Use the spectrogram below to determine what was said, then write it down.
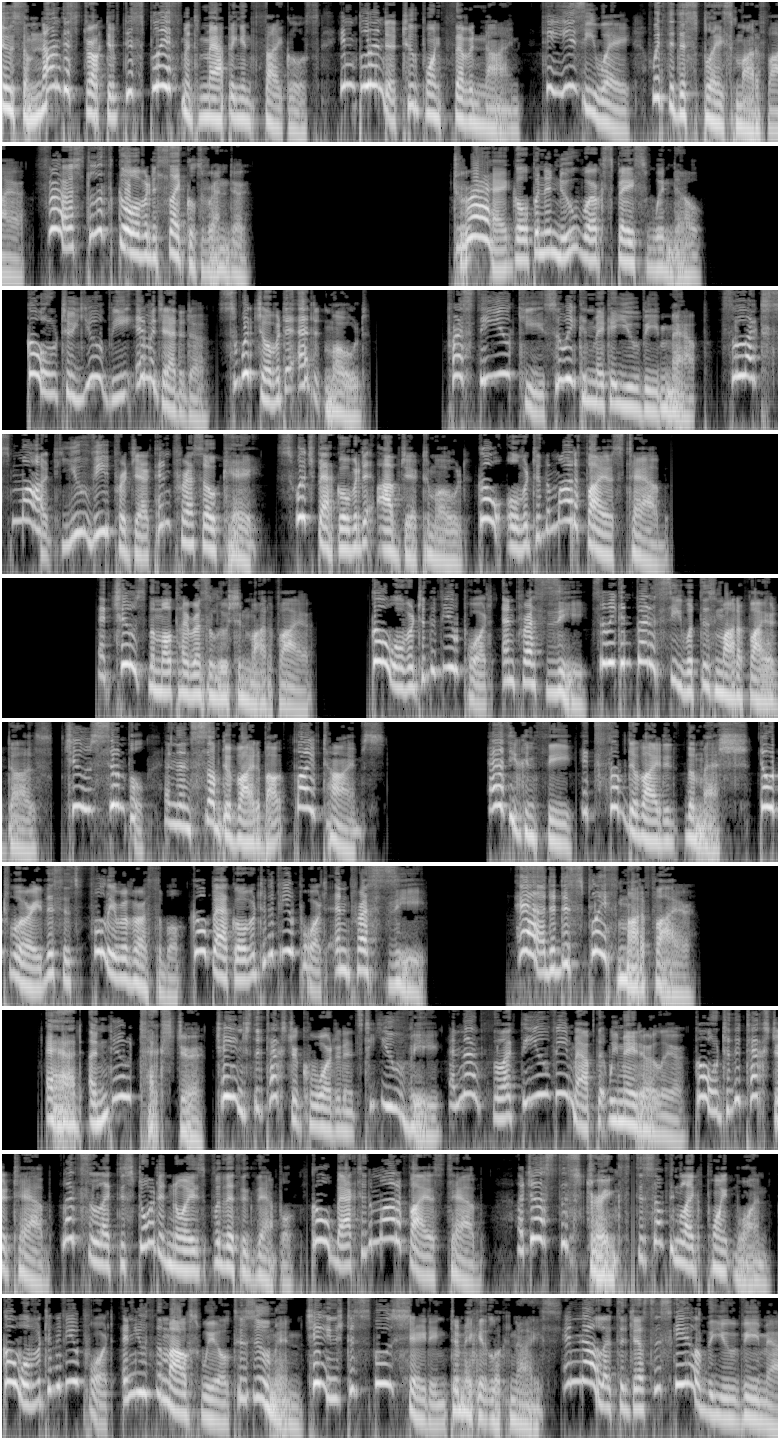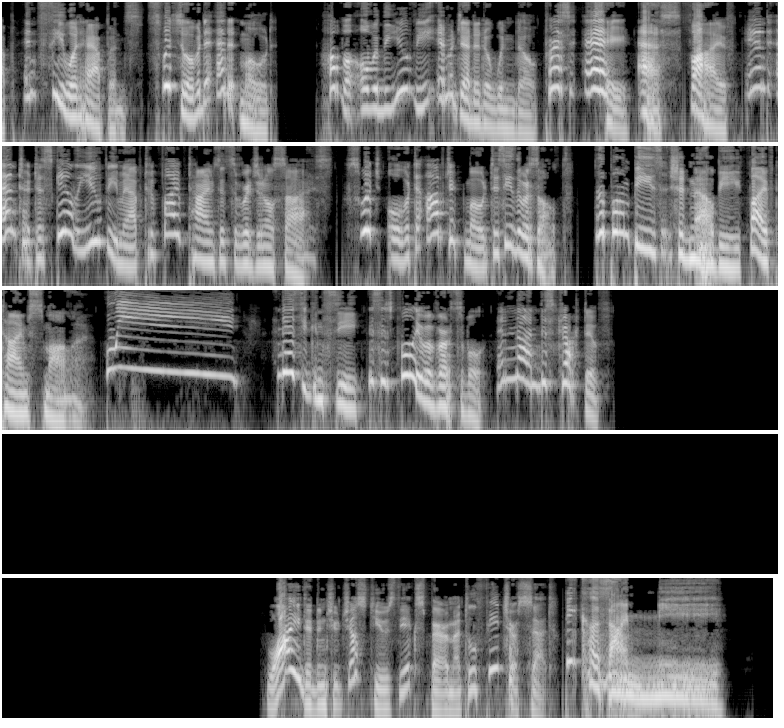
do some non-destructive displacement mapping in cycles in Blender 2.79, the easy way with the displace modifier. First, let's go over to cycles render. Drag open a new workspace window. Go to UV Image Editor. Switch over to Edit mode. Press the U key so we can make a UV map. Select Smart UV Project and press OK. Switch back over to Object mode. Go over to the Modifiers tab. And choose the Multi-Resolution modifier. Go over to the viewport and press Z so we can better see what this modifier does. Choose Simple and then subdivide about five times. As you can see, it subdivided the mesh. Don't worry, this is fully reversible. Go back over to the viewport and press Z. Add a displace modifier. Add a new texture. Change the texture coordinates to UV, and then select the UV map that we made earlier. Go to the Texture tab. Let's select Distorted Noise for this example. Go back to the Modifiers tab. Adjust the strength to something like 0.1. Go over to the viewport and use the mouse wheel to zoom in. Change to smooth shading to make it look nice. And now let's adjust the scale of the UV map and see what happens. Switch over to edit mode. Hover over the UV image editor window. Press A, S5, and enter to scale the UV map to 5 times its original size. Switch over to object mode to see the result. The bumpies should now be 5 times smaller. Whee! And as you can see, this is fully reversible and non-destructive. Why didn't you just use the experimental feature set? Because I'm me.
